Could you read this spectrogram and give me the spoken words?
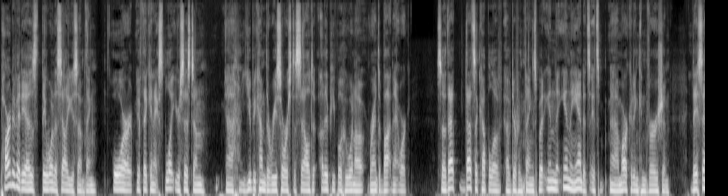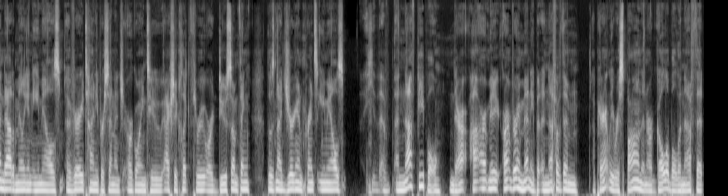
part of it is they want to sell you something, or if they can exploit your system, uh, you become the resource to sell to other people who want to rent a bot network. So that that's a couple of, of different things. But in the in the end, it's it's uh, marketing conversion they send out a million emails, a very tiny percentage are going to actually click through or do something. Those Nigerian prince emails, enough people, there aren't many, aren't very many, but enough of them apparently respond and are gullible enough that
